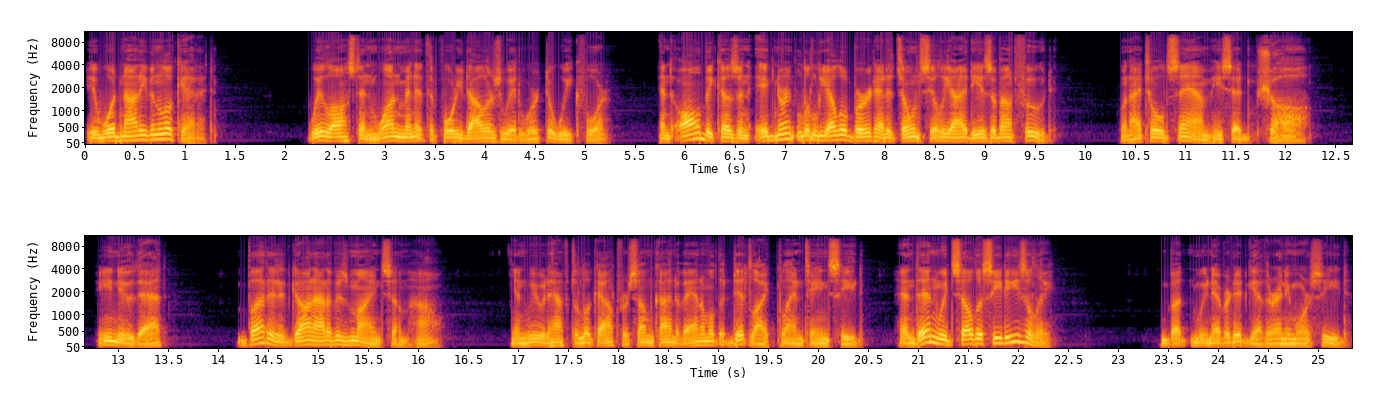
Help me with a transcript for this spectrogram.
It would not even look at it. We lost in one minute the forty dollars we had worked a week for and all because an ignorant little yellow bird had its own silly ideas about food. When I told Sam, he said, Pshaw. He knew that. But it had got out of his mind somehow, and we would have to look out for some kind of animal that did like plantain seed, and then we'd sell the seed easily. But we never did gather any more seed.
